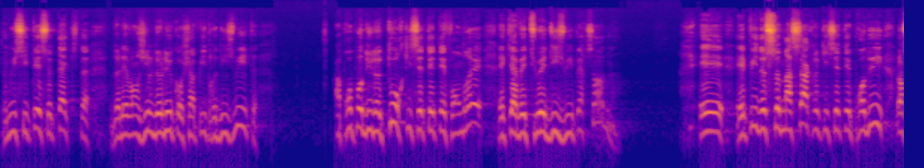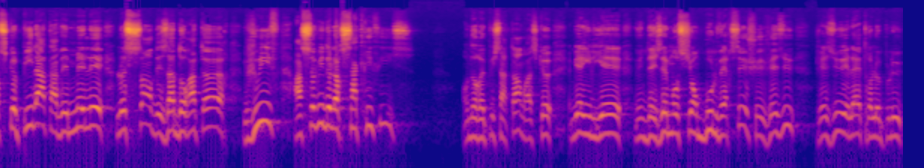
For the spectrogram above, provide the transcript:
Je lui citais ce texte de l'évangile de Luc au chapitre 18, à propos d'une tour qui s'était effondrée et qui avait tué 18 personnes. Et, et, puis de ce massacre qui s'était produit lorsque Pilate avait mêlé le sang des adorateurs juifs à celui de leur sacrifice. On aurait pu s'attendre à ce que, eh bien, il y ait une des émotions bouleversées chez Jésus. Jésus est l'être le plus,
